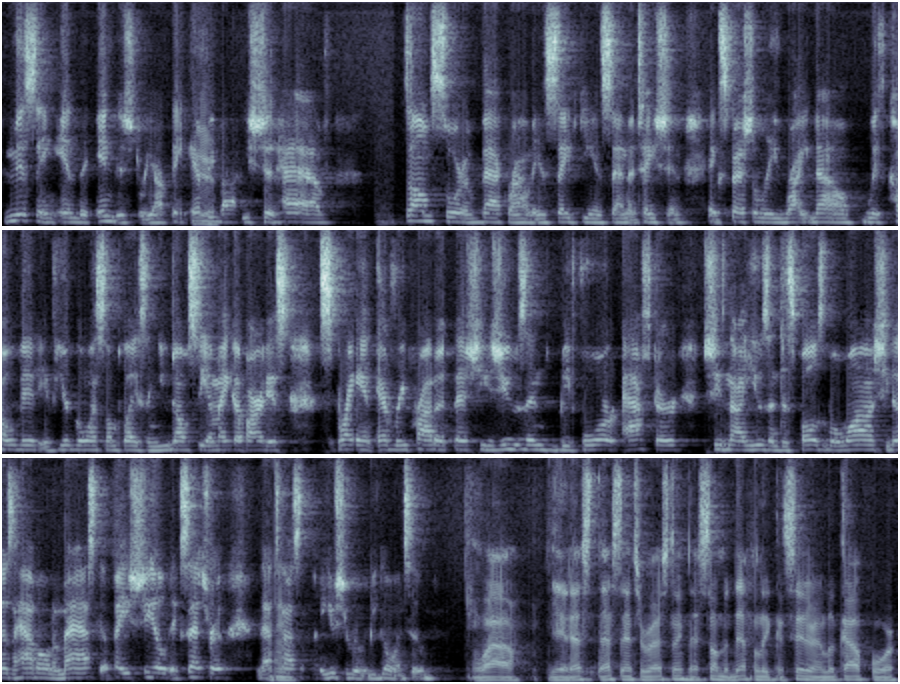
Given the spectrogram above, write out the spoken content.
missing in the industry. I think everybody yeah. should have some sort of background in safety and sanitation, especially right now with COVID. If you're going someplace and you don't see a makeup artist spraying every product that she's using before, after, she's not using disposable wands, she doesn't have on a mask, a face shield, etc. That's mm not something you should really be going to. Wow. Yeah, that's that's interesting. That's something to definitely consider and look out for.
